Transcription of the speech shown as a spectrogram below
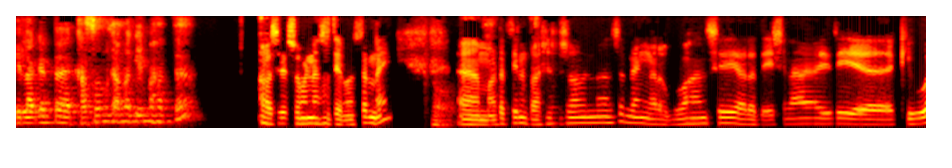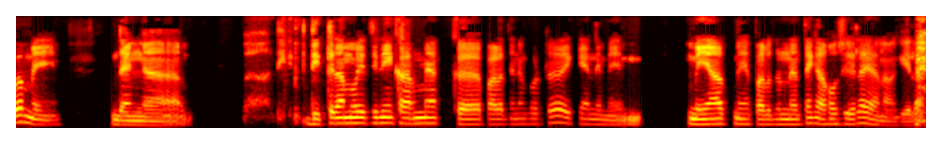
ඊළඟට කසුන්ගමගේ මහත්තයා අවසරයි ස්වාමීන් වහන්සේ තෙරුවන් සරණයි. මට තියෙන ප්‍රශ්න ස්වාමීන් වහන්සේ දැන් අර ඔබ වහන්සේ අර දේශනාවේදී කිව්වා මේ දැන් දිට්ඨනම වේදිනේ කර්මයක් පළ දෙනකොට ඒ කියන්නේ මේ මේ ආත්මය පළ දුන්නේ නැත්නම් අහෝසි වෙලා යනවා කියලා.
